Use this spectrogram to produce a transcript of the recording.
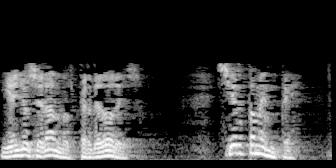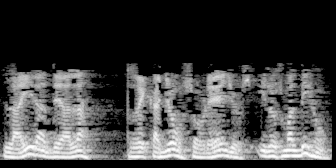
y ellos serán los perdedores. Ciertamente, la ira de Alá recayó sobre ellos y los maldijo,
